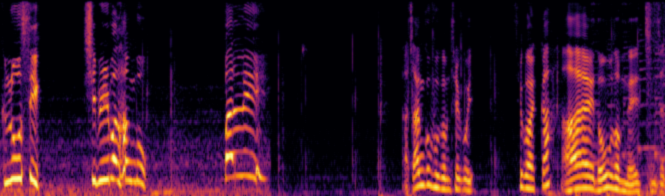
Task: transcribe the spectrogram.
글로우스틱 11번 항목. 빨리. 아 짱구 부금 틀고 틀고 할까? 아 너무 무섭네 진짜.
